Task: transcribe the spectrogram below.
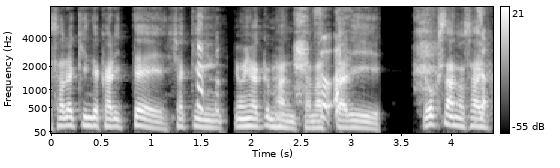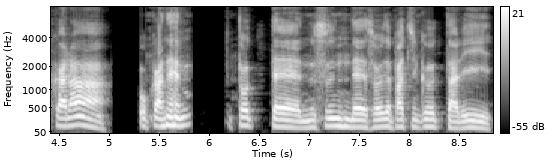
サレ金で借りて、借金 400万貯まったり、奥さんの財布からお金取って盗んで、それでパチンコ打ったり、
